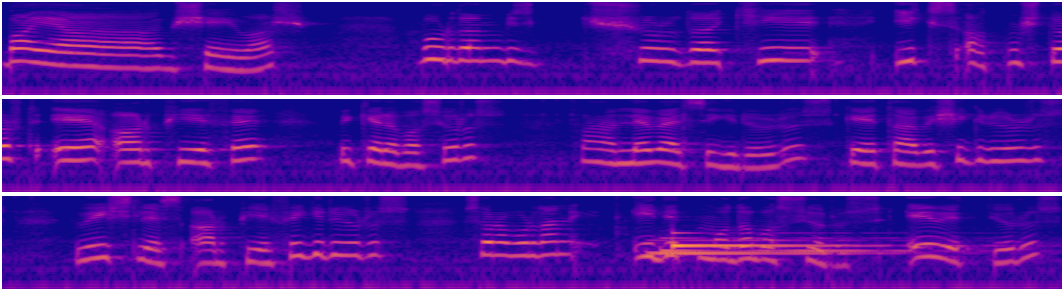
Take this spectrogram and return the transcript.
bayağı bir şey var. Buradan biz şuradaki X64E RPF'e bir kere basıyoruz. Sonra Levels'e giriyoruz. GTA 5'e giriyoruz. Wishless RPF'e giriyoruz. Sonra buradan Edit moda basıyoruz. Evet diyoruz.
